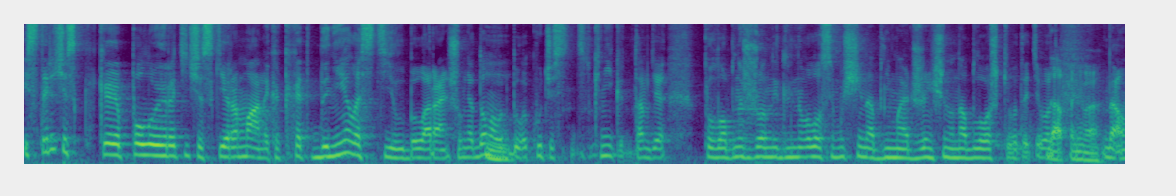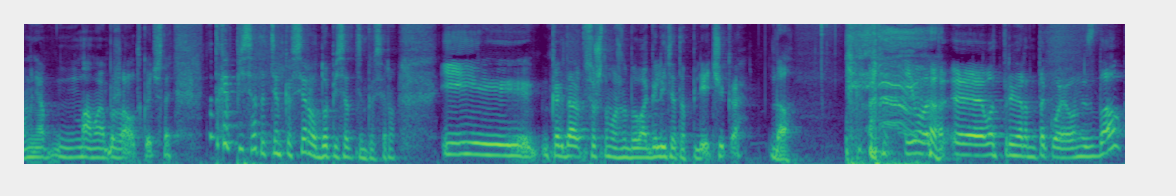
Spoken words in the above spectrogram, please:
исторические полуэротические романы, как какая-то Даниэла Стил была раньше. У меня дома Мгм. вот была куча книг, там, где полуобнаженный длинноволосый мужчина обнимает женщину на обложке, вот эти вот. Да, понимаю. Да, у меня мама обожала такое читать. Ну, это как 50 оттенков серого до 50 оттенков серого. И когда все, что можно было оголить, это плечика. Да. И вот, э, вот примерно такое он издал.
